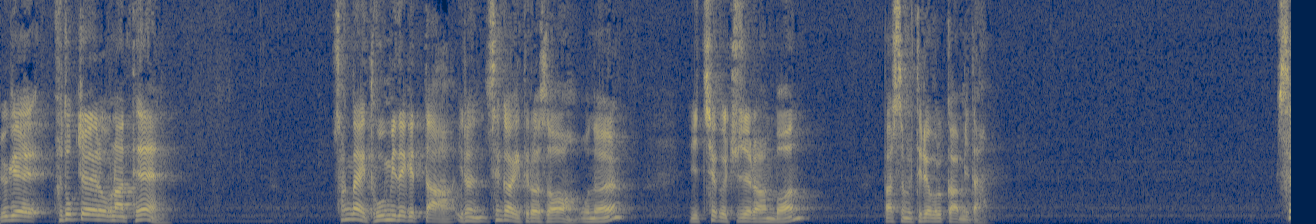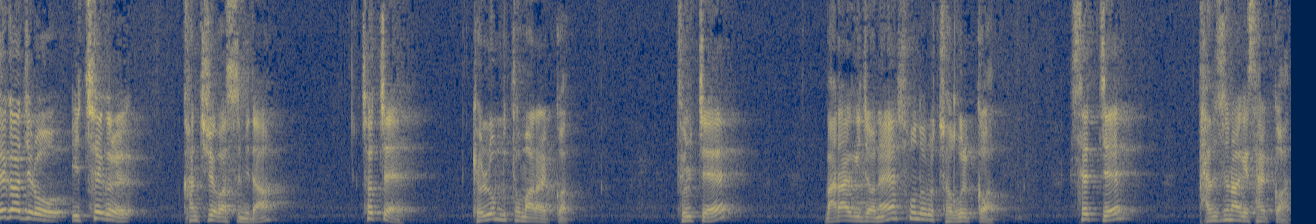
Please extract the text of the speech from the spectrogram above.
이게 구독자 여러분한테 상당히 도움이 되겠다 이런 생각이 들어서 오늘 이 책을 주제로 한번 말씀을 드려볼까 합니다. 세 가지로 이 책을 간추려 봤습니다. 첫째, 결론부터 말할 것. 둘째, 말하기 전에 손으로 적을 것. 셋째, 단순하게 살 것.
